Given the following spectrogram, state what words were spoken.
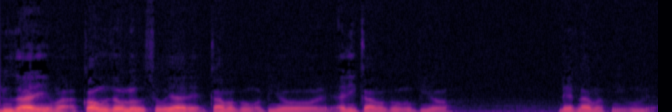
လူသားတွေမှာအကောင်းဆုံးလို့ဆိုရတဲ့ကာမဂုဏ်အပျော်တဲ့အဲ့ဒီကာမဂုဏ်အပျော်လက်လှမ်းမပြီဘူးတဲ့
